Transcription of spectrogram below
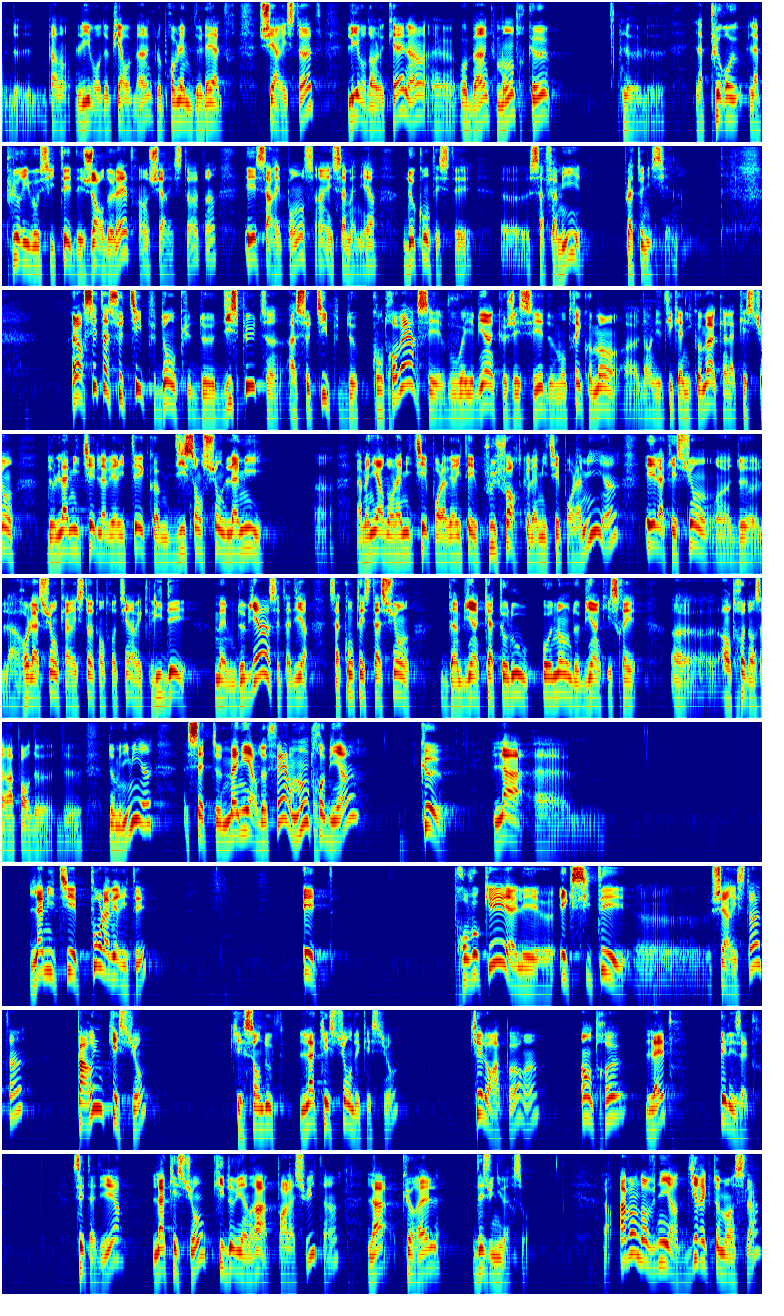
livre de Pierre Aubinck, Le problème de l'être chez Aristote, livre dans lequel hein, euh, Aubinck montre que la, plurivocité des genres de l'être hein, chez Aristote et sa réponse et sa manière de contester sa famille platonicienne. Alors c'est à ce type donc de dispute, à ce type de controverse, et vous voyez bien que j'ai essayé de montrer comment, euh, dans l'éthique à Nicomaque, hein, la question de l'amitié de la vérité comme dissension de l'ami, hein, la manière dont l'amitié pour la vérité est plus forte que l'amitié pour l'ami, hein, et la question euh, de la relation qu'Aristote entretient avec l'idée même de bien, c'est-à-dire sa contestation d'un bien catholou au nom de biens qui seraient euh, entre eux dans un rapport d'homonymie, de, cette manière de faire montre bien que euh, l'amitié pour la vérité est provoquée, elle est excitée chez Aristote hein, par une question qui est sans doute la question des questions, qui est le rapport hein, entre l'être et les êtres. C'est-à-dire la question qui deviendra par la suite hein, la querelle des universaux. Alors, avant d'en venir directement à cela,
